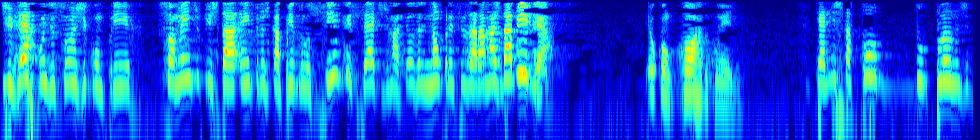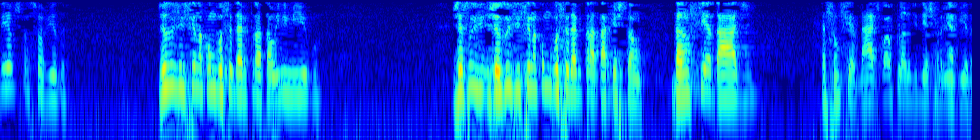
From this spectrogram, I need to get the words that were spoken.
tiver condições de cumprir somente o que está entre os capítulos 5 e 7 de Mateus, ele não precisará mais da Bíblia. Eu concordo com ele. Que ali está todo o plano de Deus para a sua vida. Jesus ensina como você deve tratar o inimigo. Jesus, Jesus ensina como você deve tratar a questão da ansiedade. Essa ansiedade, qual é o plano de Deus para a minha vida?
